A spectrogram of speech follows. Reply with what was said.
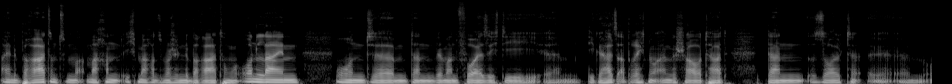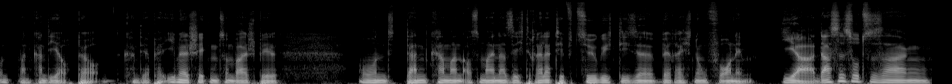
eine Beratung zu machen. Ich mache zum Beispiel eine Beratung online und ähm, dann, wenn man vorher sich die, ähm, die Gehaltsabrechnung angeschaut hat, dann sollte, äh, und man kann die auch per, kann die ja per E-Mail schicken zum Beispiel. Und dann kann man aus meiner Sicht relativ zügig diese Berechnung vornehmen. Ja, das ist sozusagen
